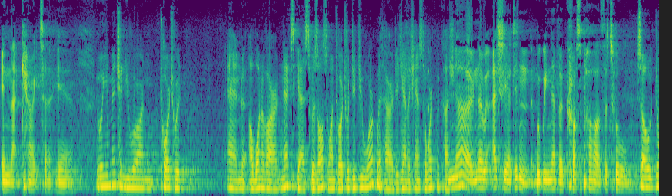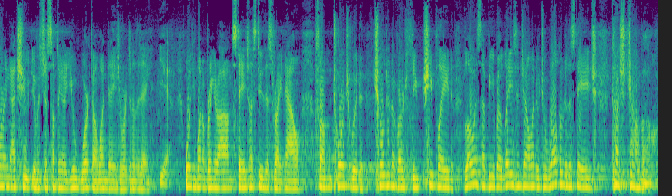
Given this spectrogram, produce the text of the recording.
in that character. Yeah. Well, you mentioned you were on Torchwood, and uh, one of our next guests was also on Torchwood. Did you work with her? Did you have a chance to work with Cush? No, no, actually, I didn't. We, we never crossed paths at all. So during that shoot, it was just something that you worked on one day and she worked another day. Yeah. Well, you want to bring her out on stage? Let's do this right now. From Torchwood Children of Earth, she played Lois Habiba. Ladies and gentlemen, would you welcome to the stage Cush Jumbo?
